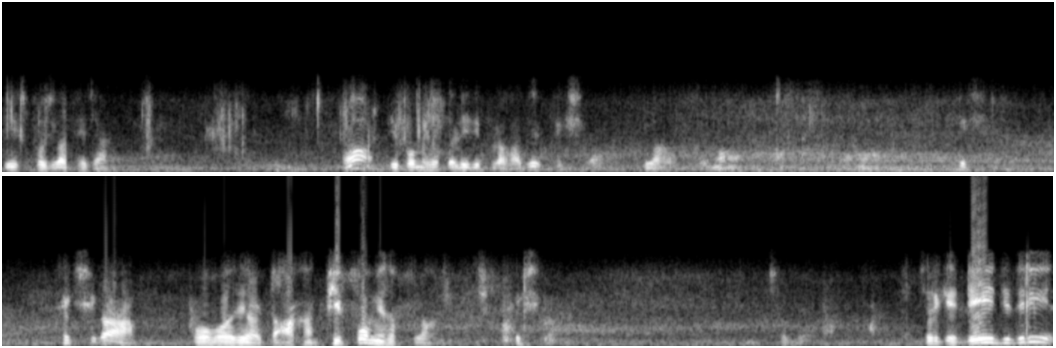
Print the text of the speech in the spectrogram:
익스포즈가 되잖아요. 어? 비포면서 떨리 리플라가지 택시가 올라갔어요. 어? 택시. 택시가 오버데어 딱한 비포면서 플라가 택시가. 저기 저렇게 레이디들이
